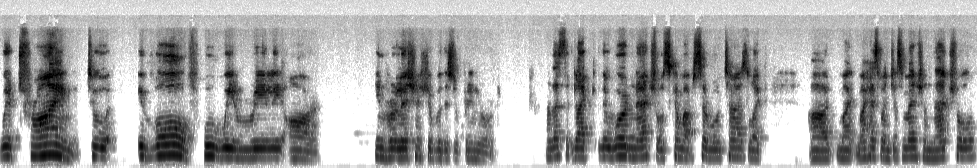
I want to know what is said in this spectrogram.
we're trying to evolve who we really are in relationship with the Supreme Lord. And that's like the word natural has come up several times, like uh, my, my husband just mentioned natural,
